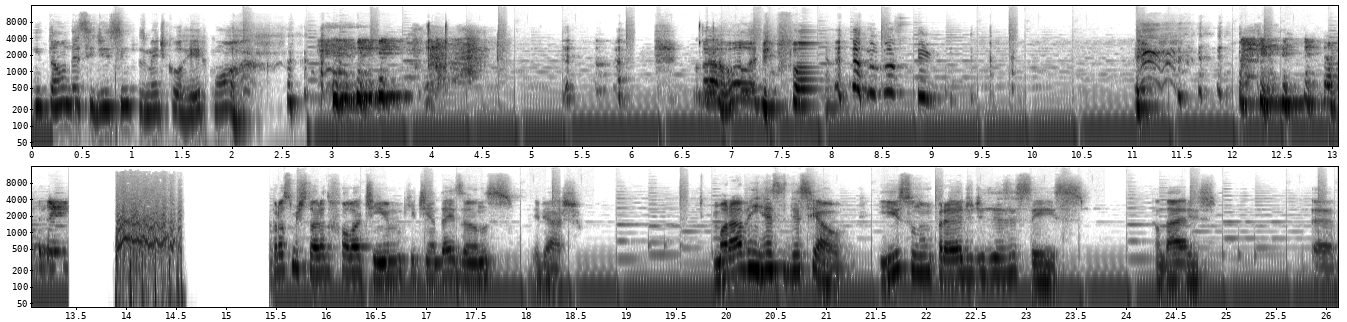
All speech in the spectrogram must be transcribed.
Então decidi simplesmente correr com a, com a rola de fora. Eu não consigo. A próxima história é do Folotinho, que tinha 10 anos, ele acha. Morava em residencial, e isso num prédio de 16 andares. É,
